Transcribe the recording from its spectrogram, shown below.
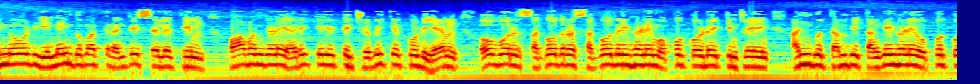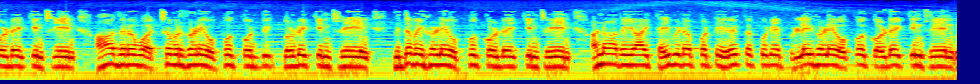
என்னோடு இணைந்து உமக்கு நன்றி செலுத்தி பாவங்களை அறிக்கையிட்டு ஜெபிக்கக்கூடிய ஒவ்வொரு சகோதர சகோதரிகளையும் ஒப்புக் கொடுக்கின்றேன் அன்பு தம்பி தங்கைகளை ஒப்புக் கொடுக்கின்றேன் ஆதரவு அற்றவர்களை ஒப்புக் கொடுக்கின்றேன் விதவைகளை ஒப்புக் கொடுக்கின்றேன் அனாதையாய் கைவிடப்பட்டு இருக்கக்கூடிய பிள்ளைகளை ஒப்புக் கொடுக்கின்றேன்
